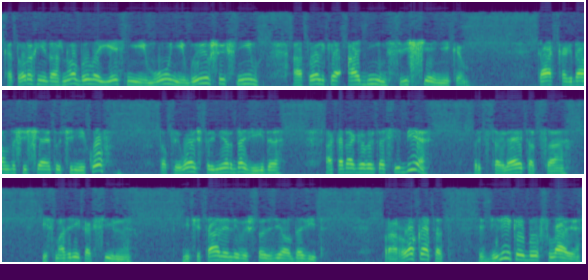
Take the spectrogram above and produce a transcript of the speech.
которых не должно было есть ни ему, ни бывших с ним, а только одним священником». Так, когда он защищает учеников, то приводит в пример Давида, а когда говорит о себе, представляет отца. И смотри, как сильно. Не читали ли вы, что сделал Давид? Пророк этот в великой был славе,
